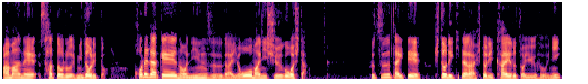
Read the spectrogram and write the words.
ー、天音、悟、緑と、これだけの人数が洋間に集合した。普通大抵、1人来たら1人帰るというふうに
